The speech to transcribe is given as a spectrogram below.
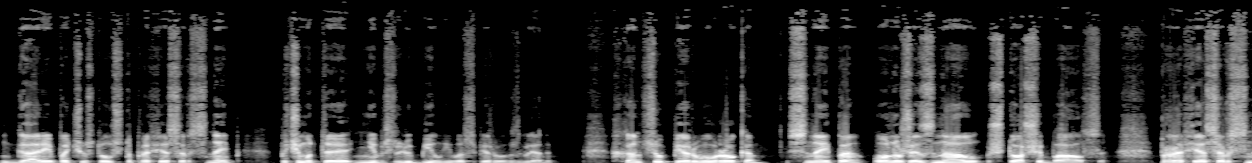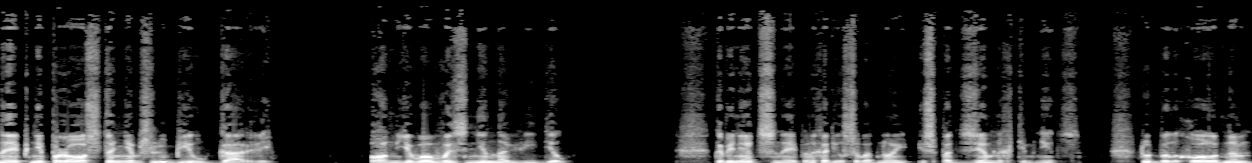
Гарри почувствовал, что профессор Снейп почему-то не взлюбил его с первого взгляда. К концу первого урока Снейпа он уже знал, что ошибался. Профессор Снейп не просто не взлюбил Гарри. Он его возненавидел. Кабинет Снейпа находился в одной из подземных темниц. Тут было холодно,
